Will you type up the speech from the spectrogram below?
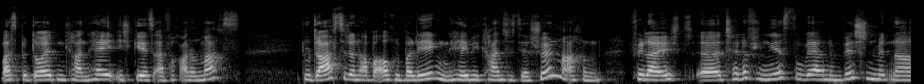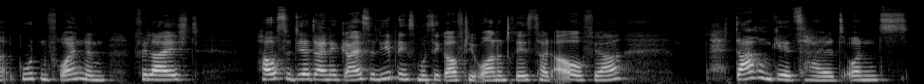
Was bedeuten kann, hey, ich gehe jetzt einfach an und mach's. Du darfst dir dann aber auch überlegen, hey, wie kannst du es dir schön machen? Vielleicht äh, telefonierst du während dem Wischen mit einer guten Freundin. Vielleicht haust du dir deine geilste Lieblingsmusik auf die Ohren und drehst halt auf, ja? Darum geht's halt und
